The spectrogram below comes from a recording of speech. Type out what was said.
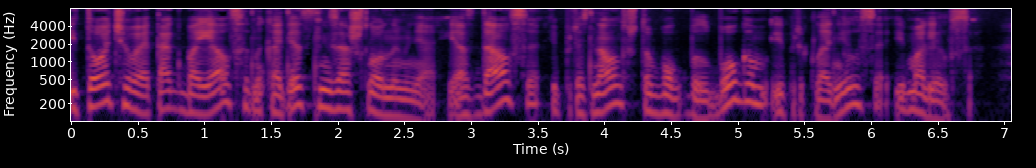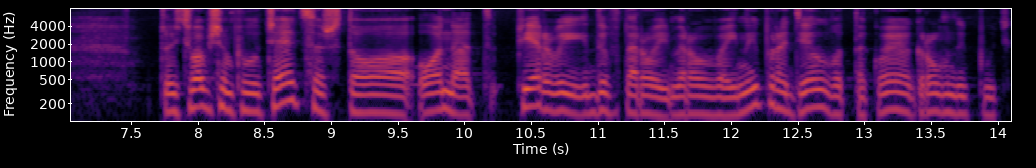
И то, чего я так боялся, наконец не зашло на меня. Я сдался и признал, что Бог был Богом, и преклонился, и молился. То есть, в общем, получается, что он от Первой до Второй мировой войны проделал вот такой огромный путь.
